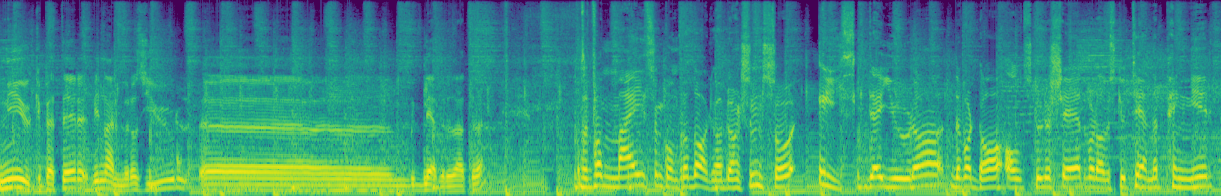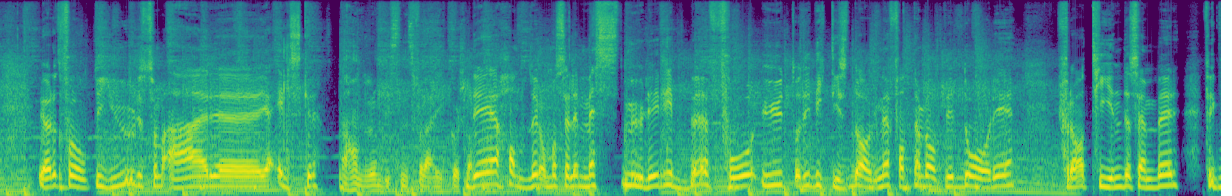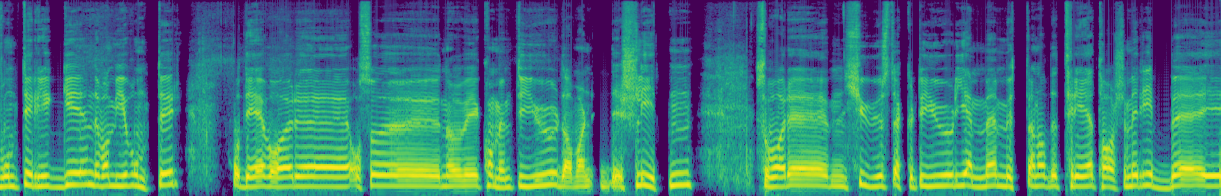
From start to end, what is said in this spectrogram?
Ny uke, Petter. Vi nærmer oss jul. Eh, gleder du deg til det? Altså For meg som kommer fra dagligvarebransjen, så elsket jeg jula. Det var da alt skulle skje, det var da vi skulle tjene penger. Vi har et forhold til jul som er eh, Jeg elsker det. Det handler om business for deg. ikke Det handler om å selge mest mulig ribbe, få ut, og de viktigste dagene Fattern ble alltid dårlig. Fra 10. desember. Fikk vondt i ryggen, det var mye vondter. Og det var eh, også eh, når vi kom hjem til jul, da var han sliten. Så var det mm, 20 stykker til jul hjemme. Mutter'n hadde tre etasjer med ribbe i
